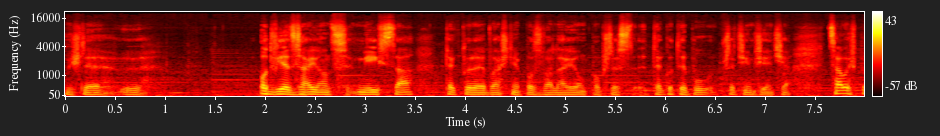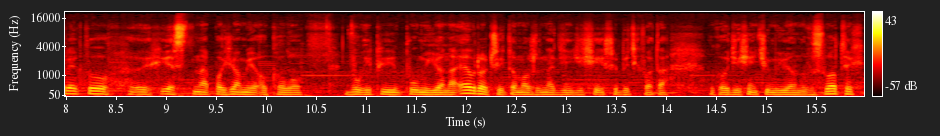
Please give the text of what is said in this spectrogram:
myślę, y, odwiedzając miejsca, te, które właśnie pozwalają poprzez tego typu przedsięwzięcia. Całość projektu y, jest na poziomie około 2,5 miliona euro, czyli to może na dzień dzisiejszy być kwota około 10 milionów złotych.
